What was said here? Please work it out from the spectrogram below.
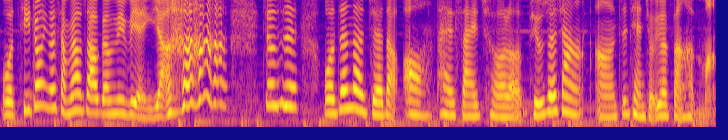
我其中一个小妙招跟 Vivian 一样，就是我真的觉得哦太塞车了。比如说像嗯之前九月份很忙，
